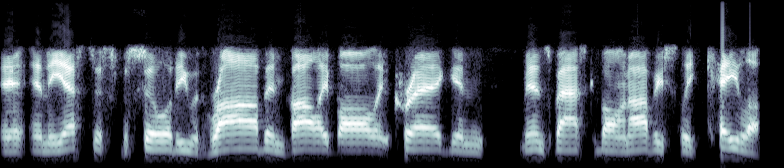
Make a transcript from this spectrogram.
in the Estes facility with Rob and volleyball and Craig and men's basketball and obviously Kayla.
